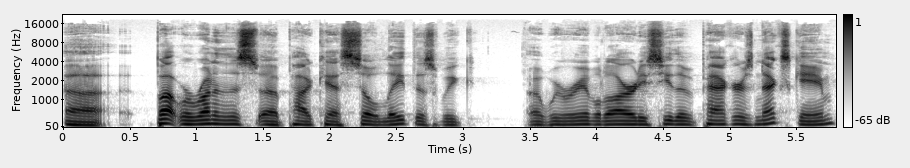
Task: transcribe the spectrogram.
Uh, but we're running this uh, podcast so late this week, uh, we were able to already see the Packers' next game,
